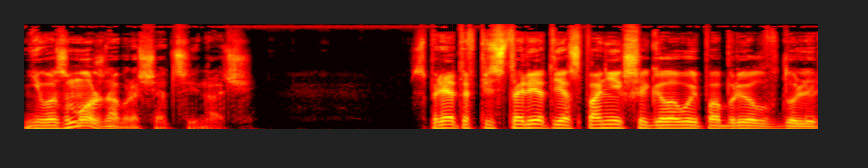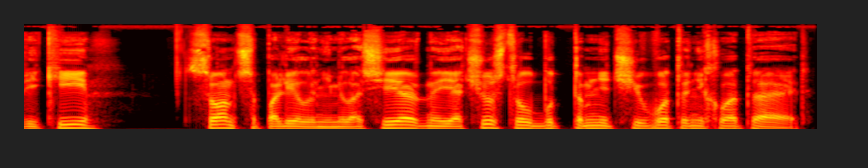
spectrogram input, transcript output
невозможно обращаться иначе. Спрятав пистолет, я с поникшей головой побрел вдоль реки. Солнце палило немилосердно, и я чувствовал, будто мне чего-то не хватает.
